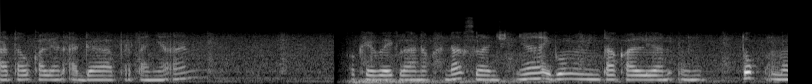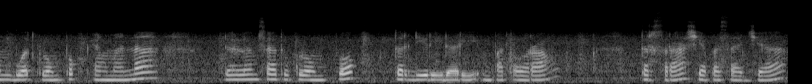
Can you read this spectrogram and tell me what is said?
Atau kalian ada pertanyaan? Oke, baiklah anak-anak. Selanjutnya, Ibu meminta kalian untuk membuat kelompok yang mana dalam satu kelompok terdiri dari empat orang. Terserah siapa saja,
